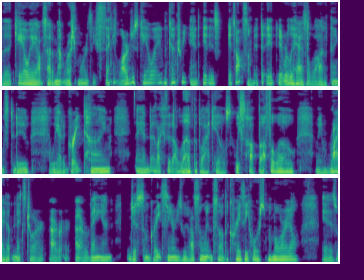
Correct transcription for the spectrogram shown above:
The KOA outside of Mount Rushmore is the second largest KOA in the country, and it is it's awesome. It it, it really has a lot of things to do. We had a great time, and like I said, I love the Black Hills. We saw buffalo. I mean, right up next to our our, our van. Just some great sceneries. We also went and saw the Crazy Horse Memorial, as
